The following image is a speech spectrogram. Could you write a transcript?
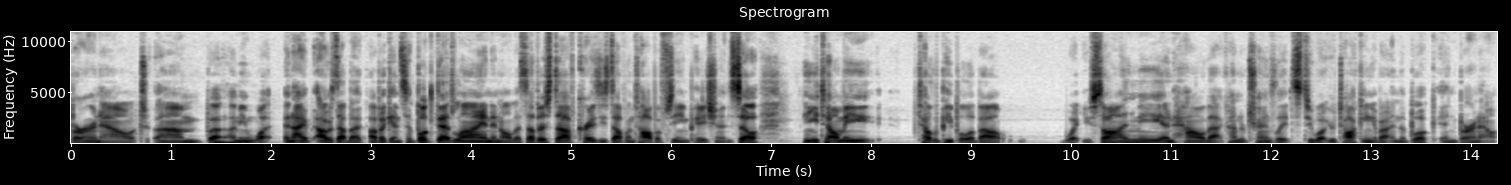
burnout. Um, but I mean, what, and I, I was up, up against a book deadline and all this other stuff, crazy stuff on top of seeing patients. So can you tell me, tell the people about what you saw in me and how that kind of translates to what you're talking about in the book and burnout?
